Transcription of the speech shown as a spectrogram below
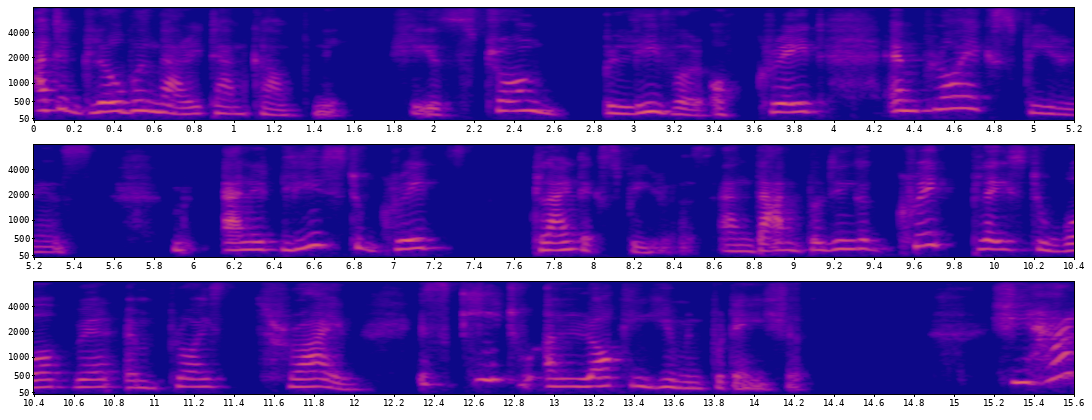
at a global maritime company. She is a strong believer of great employee experience, and it leads to great client experience. And that building a great place to work where employees thrive is key to unlocking human potential. She had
